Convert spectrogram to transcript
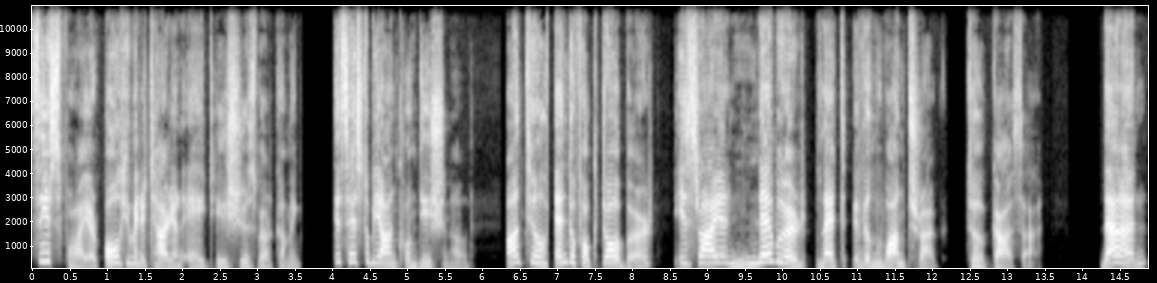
ceasefire, all humanitarian aid issues were coming. This has to be unconditional. Until end of October, Israel never let even one truck to Gaza. Then,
